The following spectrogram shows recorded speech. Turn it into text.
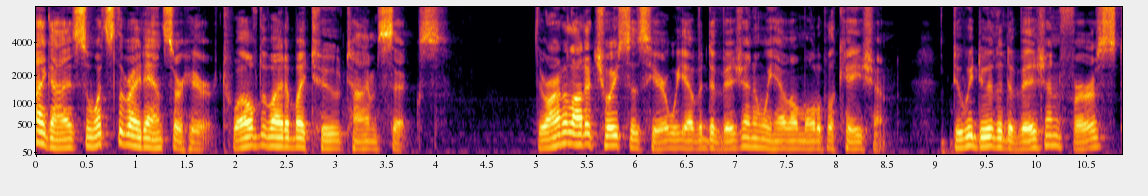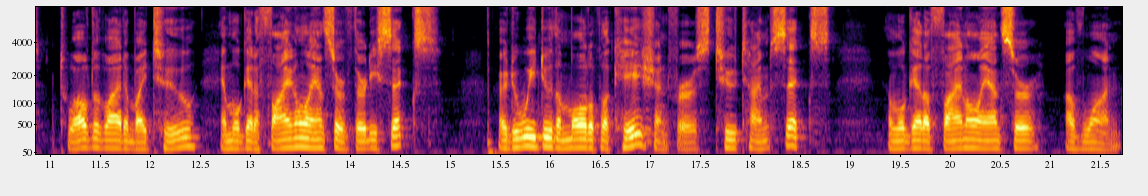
Hi guys, so what's the right answer here? 12 divided by 2 times 6. There aren't a lot of choices here. We have a division and we have a multiplication. Do we do the division first, 12 divided by 2, and we'll get a final answer of 36? Or do we do the multiplication first, 2 times 6, and we'll get a final answer of 1?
